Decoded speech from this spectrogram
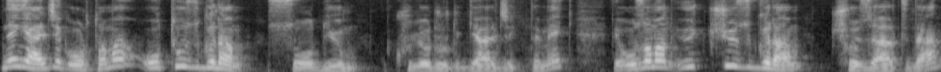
ne gelecek ortama? 30 gram sodyum klorür gelecek demek. E o zaman 300 gram çözeltiden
